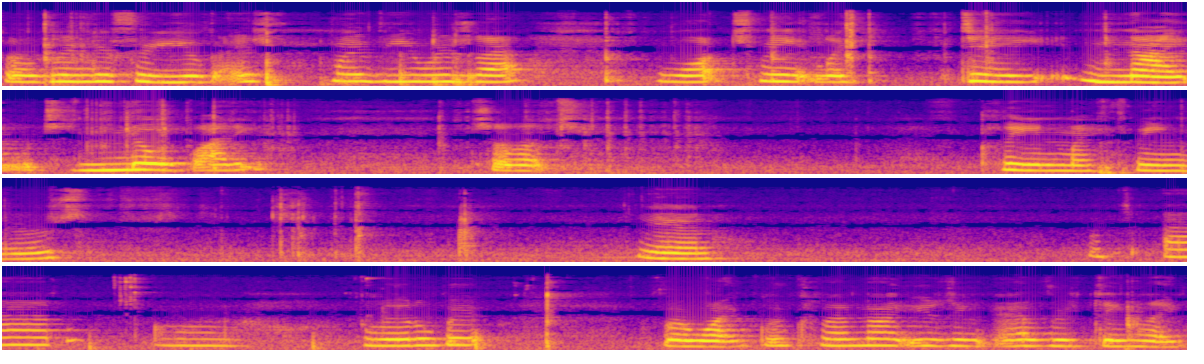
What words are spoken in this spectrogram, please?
But I'm doing it for you guys, my viewers that watch me like day, night, which is nobody. So let's clean my fingers. And add uh, a little bit for white glue because I'm not using everything like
